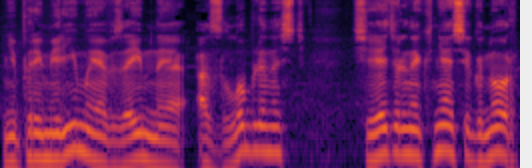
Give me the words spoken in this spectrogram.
непримиримая взаимная озлобленность Сиятельный князь Игнор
